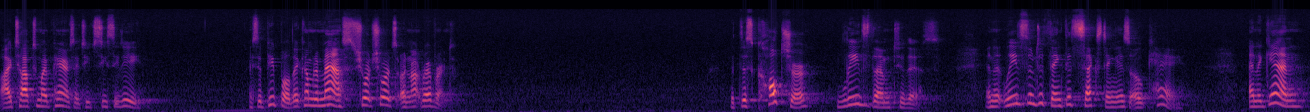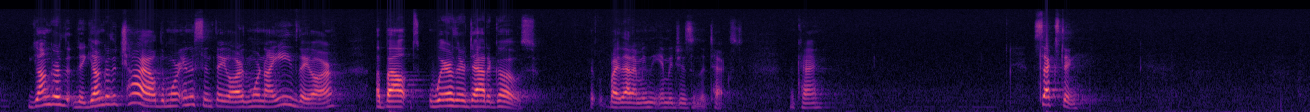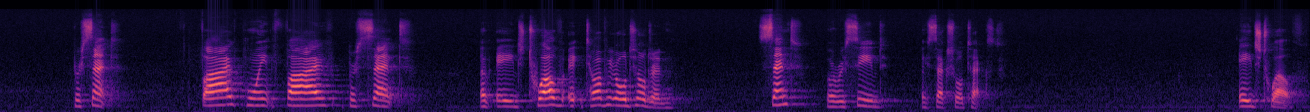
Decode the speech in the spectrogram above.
I talk to my parents, I teach CCD. I said, people, they come to Mass, short shorts are not reverent. But this culture leads them to this. And it leads them to think that sexting is okay. And again, younger, the younger the child, the more innocent they are, the more naive they are about where their data goes. By that I mean the images and the text. Okay? Sexting. Percent. 5.5% of age 12, 12 year old children sent or received a sexual text age 12.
